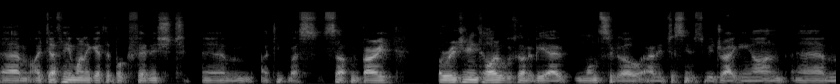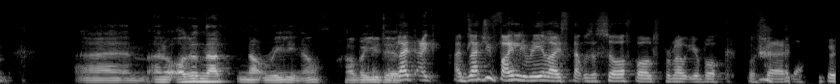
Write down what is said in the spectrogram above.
Um, I definitely want to get the book finished. Um, I think myself and Barry originally thought it was going to be out months ago, and it just seems to be dragging on. Um, um, and other than that, not really. No. How about you, Dave? I'm glad, I, am glad you finally realised that, that was a softball to promote your book. But uh, yeah.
